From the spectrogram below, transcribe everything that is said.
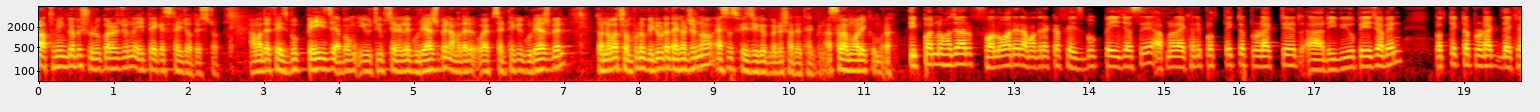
প্রাথমিকভাবে শুরু করার জন্য এই প্যাকেজটাই যথেষ্ট। আমাদের ফেসবুক পেজ এবং ইউটিউব চ্যানেলে ঘুরে আসবেন, আমাদের ওয়েবসাইট থেকে ঘুরে আসবেন। ধন্যবাদ সম্পূর্ণ ভিডিওটা দেখার জন্য এস এস ফিজি ইকুইপমেন্টের সাথে থাকবেন। আসসালামু আলাইকুম ওরা তিপ্পান্ন হাজার ফলোয়ারের আমাদের একটা ফেসবুক পেজ আছে। আপনারা এখানে প্রত্যেকটা প্রোডাক্টের রিভিউ পেয়ে যাবেন। প্রত্যেকটা প্রোডাক্ট দেখে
